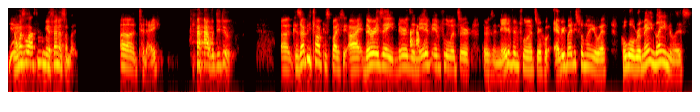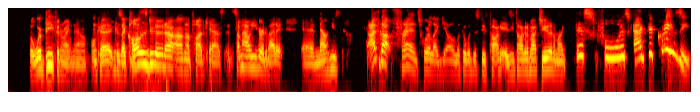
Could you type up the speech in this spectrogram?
Yeah. And when's the last time you offended somebody? Uh, today. What'd you do? Uh because I'd be talking spicy. All right, there is a there is a native influencer. There's a native influencer who everybody's familiar with, who will remain nameless, but we're beefing right now, okay? Because I called this dude out on a podcast, and somehow he heard about it, and now he's. I've got friends who are like, "Yo, look at what this dude's talking. Is he talking about you?" And I'm like, "This fool is acting crazy."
